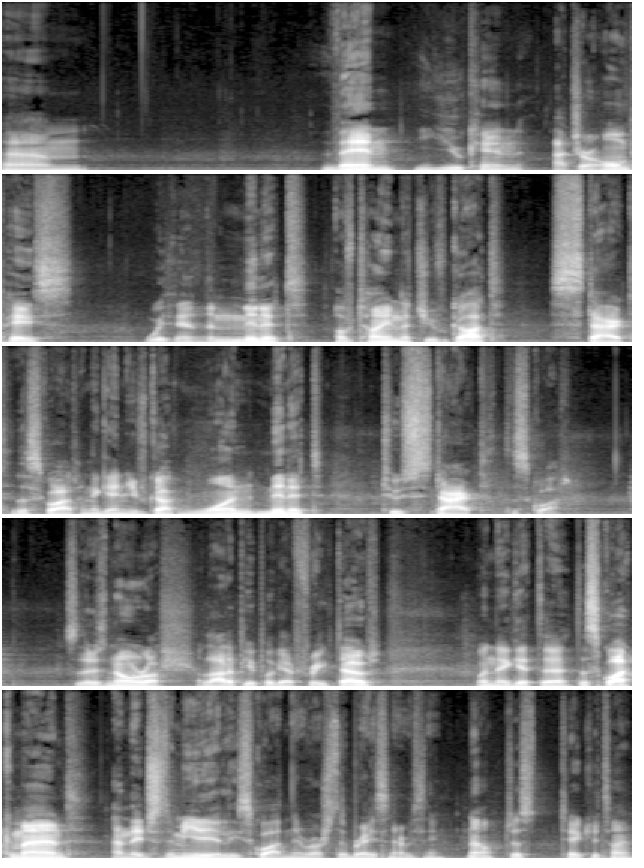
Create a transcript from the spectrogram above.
Um, then you can, at your own pace, within the minute of time that you've got, start the squat. And again, you've got one minute to start the squat. So there's no rush. A lot of people get freaked out when they get the, the squat command and they just immediately squat and they rush the brace and everything. No, just take your time.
